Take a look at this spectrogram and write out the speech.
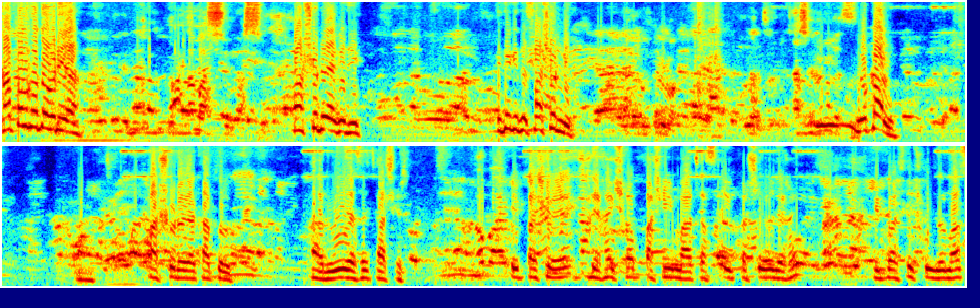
কাতল কত করিয়া পাঁচশো টাকা কেজি। এটা কিন্তু নি লোকাল? পাঁচশো টাকা কাতল। আর রুই আছে চাষের। এই পাশে দেখাই, সব পাশেই মাছ আছে, এই পাশেও দেখাই। এই পাশে সুন্দর মাছ।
